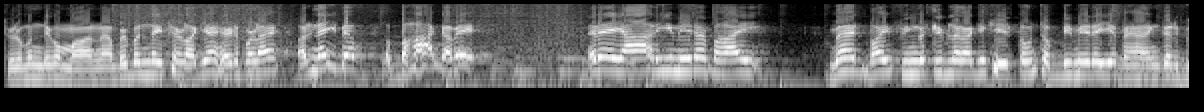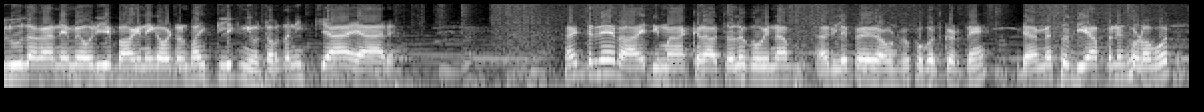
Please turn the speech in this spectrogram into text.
चलो, बंदे को मारना है। भाई बंदा इस साइड आ गया हेड पड़ा है। अरे नहीं भाग, अबे। अरे यार, ये मेरा भाई। मैं भाई फिंगर स्लिप लगा के खेलता हूँ, तब भी मेरा ये भयंकर ग्लू लगाने में और ये भागने का बटन भाई क्लिक नहीं होता, पता नहीं क्या यार। हट रे भाई, दिमाग खराब। चलो कोई ना, अगले पे राउंड पे फोकस करते हैं। डैमेज तो दिया अपने थोड़ा बहुत।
